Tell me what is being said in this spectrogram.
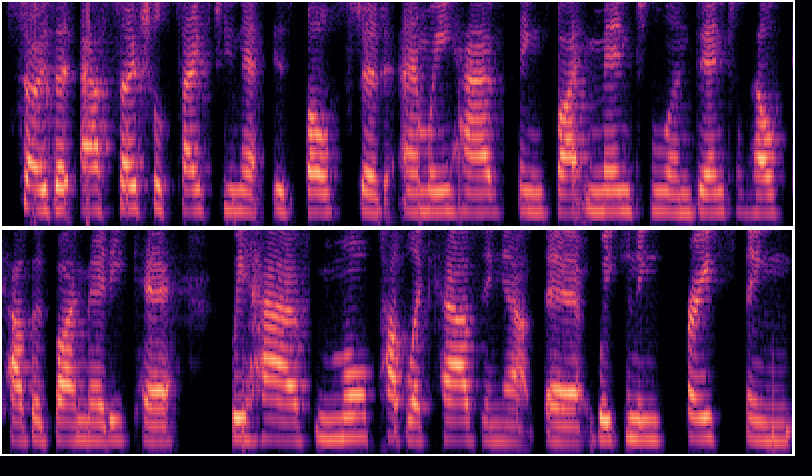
so that our social safety net is bolstered and we have things like mental and dental health covered by Medicare. We have more public housing out there. We can increase thing,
